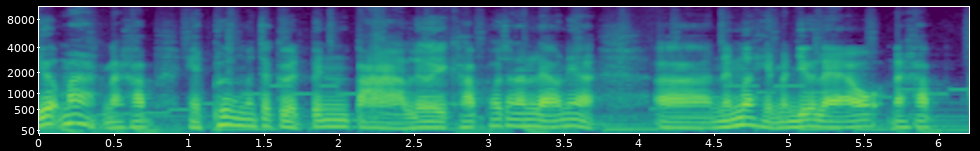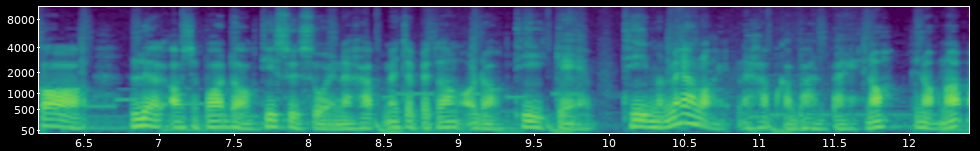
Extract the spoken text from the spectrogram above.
เยอะมากนะครับเห็ดพึ่งมันจะเกิดเป็นป่าเลยครับเพราะฉะนั้นแล้วเนี่ยในเมื่อเห็ดมันเยอะแล้วนะครับก็เลือกเอาเฉพาะดอกที่สวยๆนะครับไม่จำเป็นต้องเอาดอกที่แก่ที่มันไม่อร่อยนะครับกลับบ้านไปเนาะพี่น้องเนาะ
